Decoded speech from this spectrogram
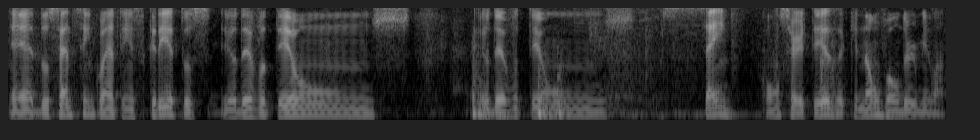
é, dos 150 inscritos, eu devo ter uns. Eu devo ter uns 100, com certeza, que não vão dormir lá.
